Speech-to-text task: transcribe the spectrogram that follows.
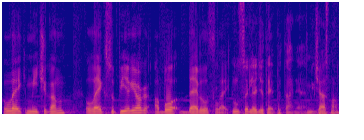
Лейк Мічиган, Лейк Superior або Девілс Лейк. Ну, це для дітей питання. Чесно?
